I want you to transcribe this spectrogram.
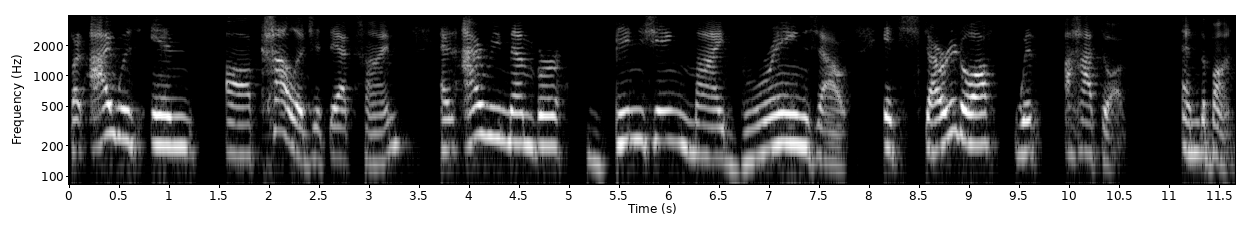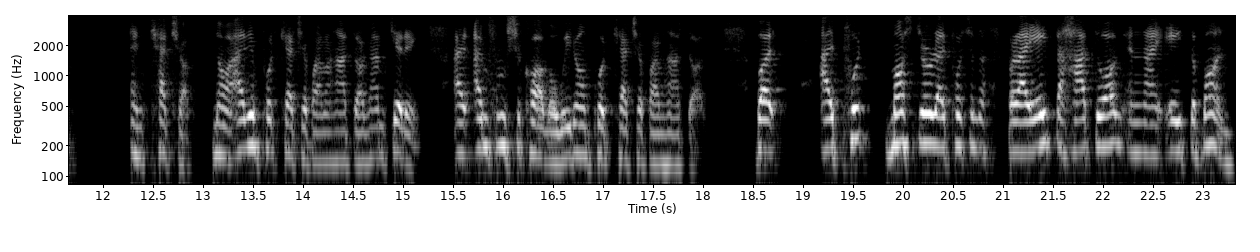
but I was in uh, college at that time. And I remember binging my brains out. It started off with a hot dog and the bun and ketchup No, I didn't put ketchup on a hot dog. I'm kidding. I, I'm from Chicago. We don't put ketchup on hot dogs. But I put mustard, I put some, but I ate the hot dog and I ate the bun.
